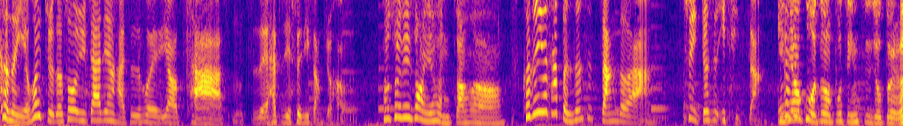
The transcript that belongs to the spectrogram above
他可能也会觉得说瑜伽垫还是会要擦啊什么之类，他直接睡地上就好了。他睡地上也很脏啊。可是因为它本身是脏的啊，所以就是一起脏。一定要过这么不精致就对了。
